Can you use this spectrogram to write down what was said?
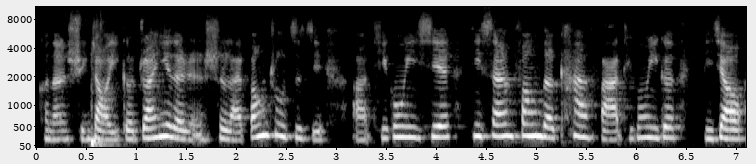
可能寻找一个专业的人士来帮助自己啊，提供一些第三方的看法，提供一个比较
